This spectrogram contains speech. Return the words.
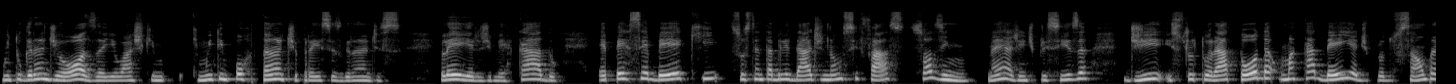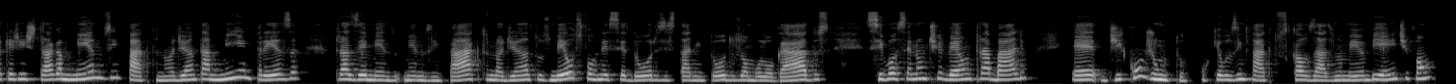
muito grandiosa e eu acho que, que muito importante para esses grandes players de mercado é perceber que sustentabilidade não se faz sozinho, né? A gente precisa de estruturar toda uma cadeia de produção para que a gente traga menos impacto. Não adianta a minha empresa trazer menos, menos impacto, não adianta os meus fornecedores estarem todos homologados, se você não tiver um trabalho é, de conjunto, porque os impactos causados no meio ambiente vão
